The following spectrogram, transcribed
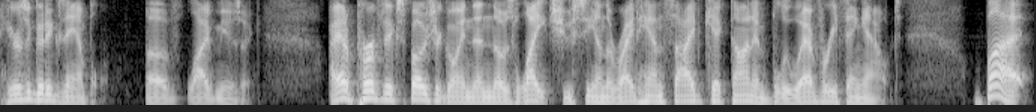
here's a good example of live music. I had a perfect exposure going, then those lights you see on the right hand side kicked on and blew everything out. But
